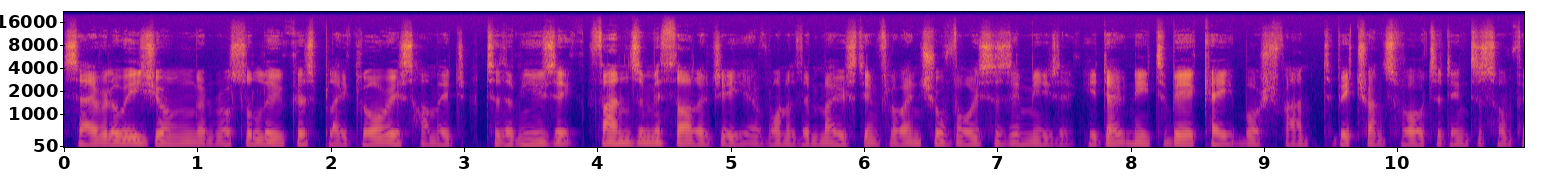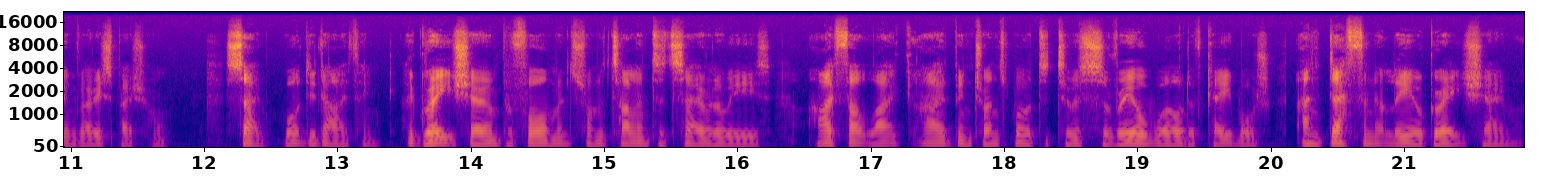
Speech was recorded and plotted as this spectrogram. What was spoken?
Sarah Louise Young and Russell Lucas play glorious homage to the music, fans, and mythology of one of the most influential voices in music. You don't need to be a Kate Bush fan to be transported into something very special. So, what did I think? A great show and performance from the talented Sarah Louise. I felt like I had been transported to a surreal world of Kate Bush, and definitely a great show.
